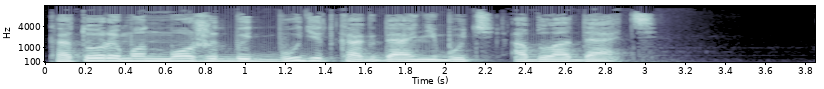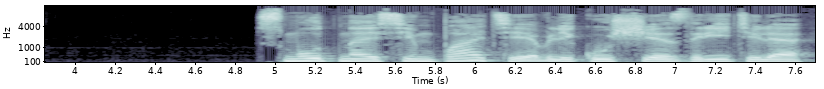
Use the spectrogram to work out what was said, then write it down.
которым он, может быть, будет когда-нибудь обладать. Смутная симпатия, влекущая зрителя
